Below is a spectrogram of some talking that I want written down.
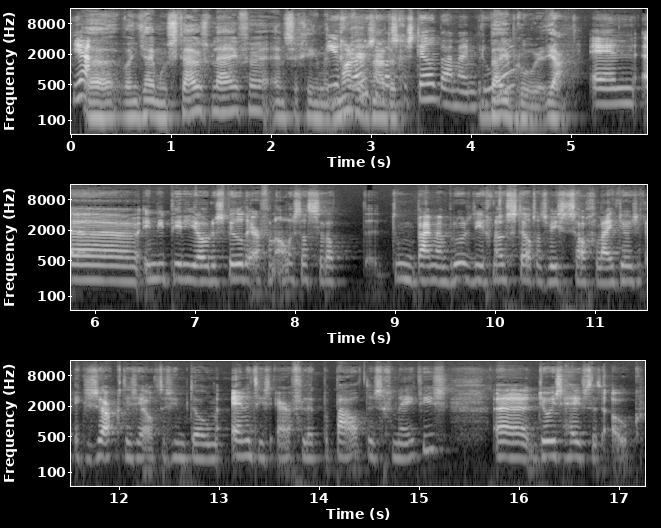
Ja. Uh, want jij moest thuis blijven en ze ging met Margaret naar de... was gesteld bij mijn broer. Bij je broer, ja. En uh, in die periode speelde er van alles dat ze dat... Toen bij mijn broer de diagnose gesteld was, wisten ze al gelijk... Jozef exact dezelfde symptomen en het is erfelijk bepaald, dus genetisch. Uh, Joyce heeft het ook.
